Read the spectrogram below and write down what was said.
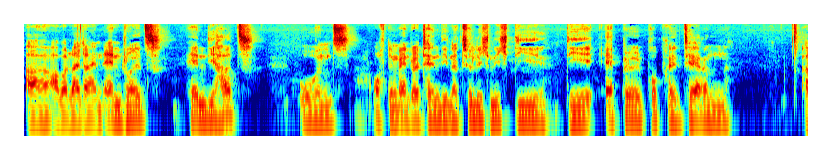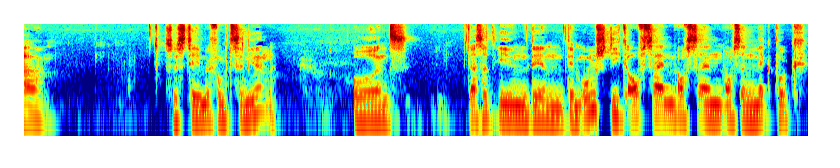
äh, aber leider ein Android-Handy hat und auf dem Android-Handy natürlich nicht die, die Apple-proprietären äh, Systeme funktionieren. Und das hat ihm den, dem Umstieg auf sein, auf sein, auf sein MacBook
